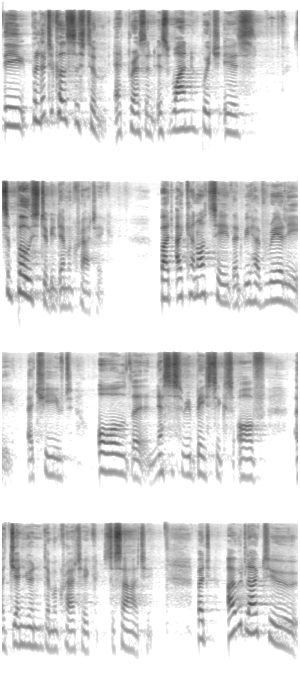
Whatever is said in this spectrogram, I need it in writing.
the political system at present is one which is supposed to be democratic. But I cannot say that we have really achieved all the necessary basics of a genuine democratic society. But I would like to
